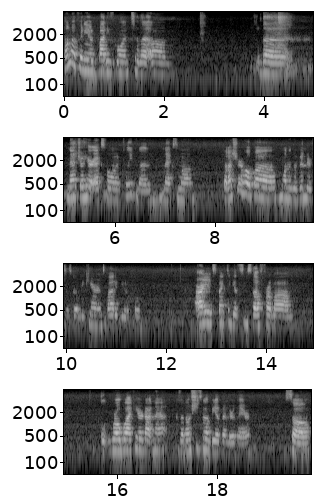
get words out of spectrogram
I don't know if anybody's going to the um, the Natural Hair Expo in Cleveland next month, but I sure hope uh, one of the vendors is going to be Karen's Body Beautiful. I already expect to get some stuff from um, growblackhair.net because I know she's going to be a vendor there. So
